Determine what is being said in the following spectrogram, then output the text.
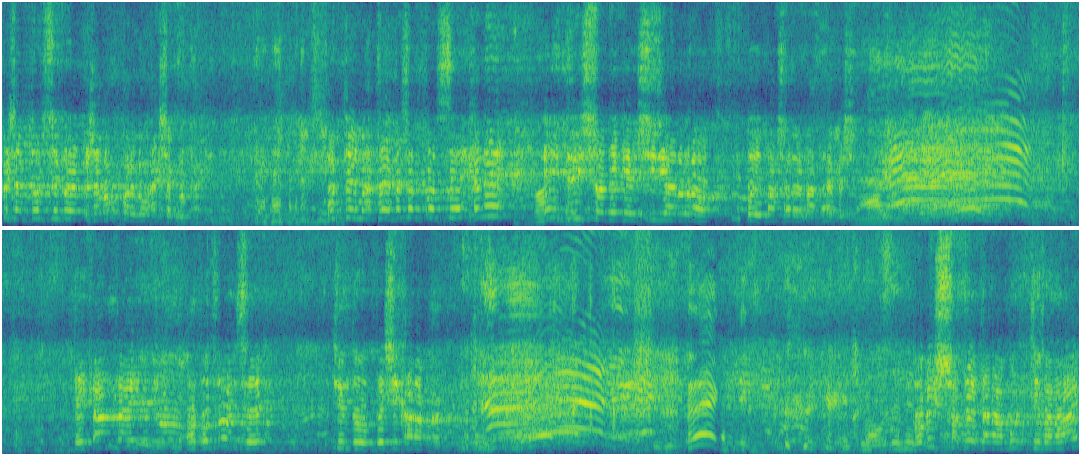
পেশাব ধরছে করে পেশাব করে আশা কোথায়? মূর্তির মাথায় পেশাব করছে এখানে? এই দৃশ্য দেখে সিরিয়ার ওই বাসারের মাথায় পেশাব এই কানটা একটু অভদ্র হয়েছে কিন্তু বেশি খারাপ না। ভবিষ্যতে যারা মূর্তি বানায়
